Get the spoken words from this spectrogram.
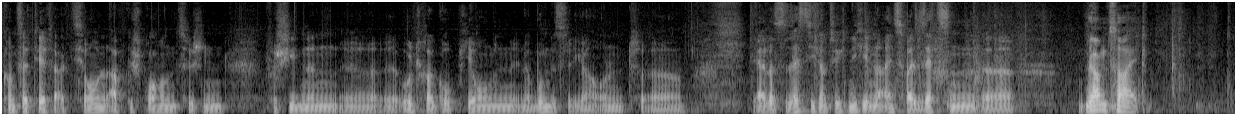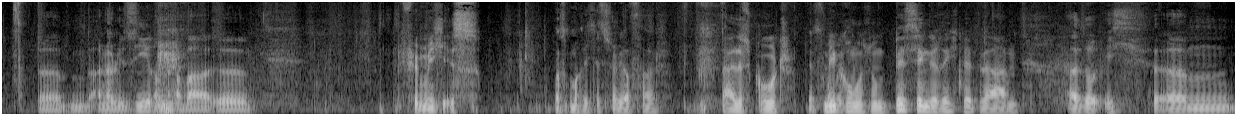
konzertierte Aktion, abgesprochen zwischen verschiedenen äh, Ultragruppierungen in der Bundesliga. Und äh, ja, das lässt sich natürlich nicht in ein, zwei Sätzen. Äh, Wir haben Zeit. Ähm, analysieren, aber äh, für mich ist. Was mache ich jetzt schon wieder falsch? Alles gut. Das Mikro muss nur ein bisschen gerichtet werden. Also ich, ähm,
